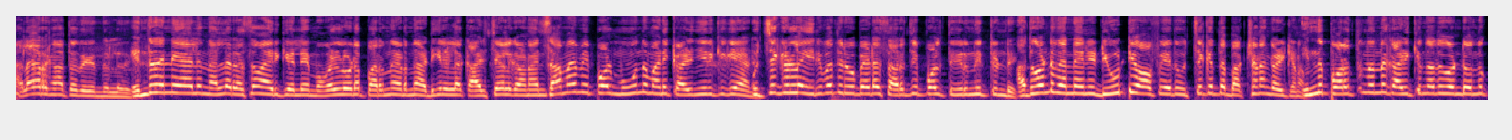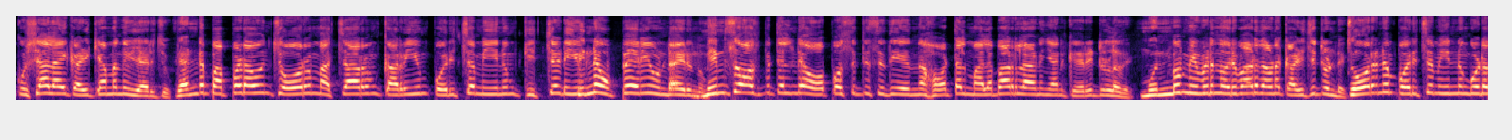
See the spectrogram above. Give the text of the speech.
തല ഇറങ്ങാത്തത് എന്നുള്ളത്? എന്ത് തന്നെയായാലും നല്ല രസമായിരിക്കും അല്ലേ മുകളിലൂടെ പറന്നു കിടന്ന അടിയിലുള്ള കാഴ്ചകൾ കാണാൻ? സമയം ഇപ്പോൾ മൂന്ന് മണി കഴിഞ്ഞിരിക്കുകയാണ്. ഉച്ചയ്ക്കുള്ള ഇരുപത് രൂപയുടെ സർജ് ഇപ്പോൾ തീർന്നിട്ടുണ്ട്. അതുകൊണ്ട് തന്നെ ഇനി ഡ്യൂട്ടി ഓഫ് ചെയ്ത് ഉച്ചക്കത്തെ ഭക്ഷണം കഴിക്കണം. ഇന്ന് പുറത്തുനിന്ന് കഴിക്കുന്നത് കൊണ്ട് ഒന്ന് കുശാലായി കഴിക്കാമെന്ന് വിചാരിച്ചു. രണ്ട് പപ്പടവും ചോറും അച്ചാറും കറിയും പൊരിച്ച മീനും കിച്ചടിയും പിന്നെ ഉപ്പേരിയും ഉണ്ടായിരുന്നു. മിംസ് ഹോസ്പിറ്റലിന്റെ ഓപ്പോസിറ്റ് സ്ഥിതി ചെയ്യുന്ന ഹോട്ടൽ മലബാറിലാണ് ഞാൻ കയറിയിട്ടുള്ളത് മുൻപും ഇവിടുന്ന് ഒരുപാട് തവണ കഴിച്ചിട്ടുണ്ട്. ചോറിനും പൊരിച്ച മീനിനും കൂടെ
